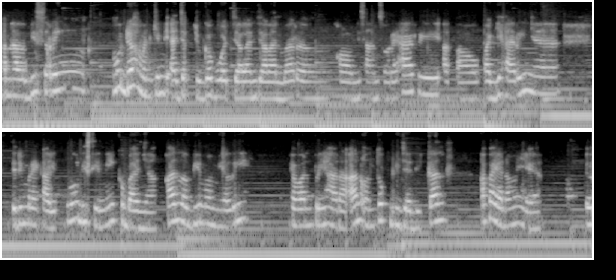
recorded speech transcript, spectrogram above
Karena lebih sering mudah mungkin diajak juga buat jalan-jalan bareng kalau misalnya sore hari atau pagi harinya. Jadi mereka itu di sini kebanyakan lebih memilih hewan peliharaan untuk dijadikan apa ya namanya ya? E,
